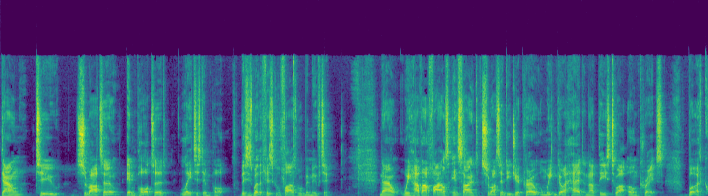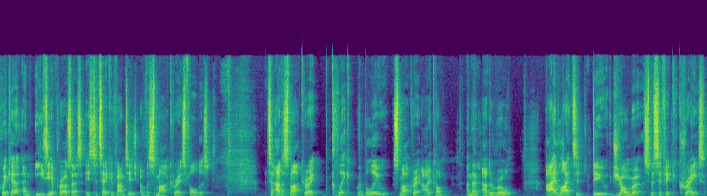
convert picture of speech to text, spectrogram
down to Serato, imported, latest import. This is where the physical files will be moved to. Now, we have our files inside Serato DJ Pro and we can go ahead and add these to our own crates. But a quicker and easier process is to take advantage of the Smart Crates folders. To add a Smart Crate, click the blue Smart Crate icon and then add a rule. I like to do genre specific crates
